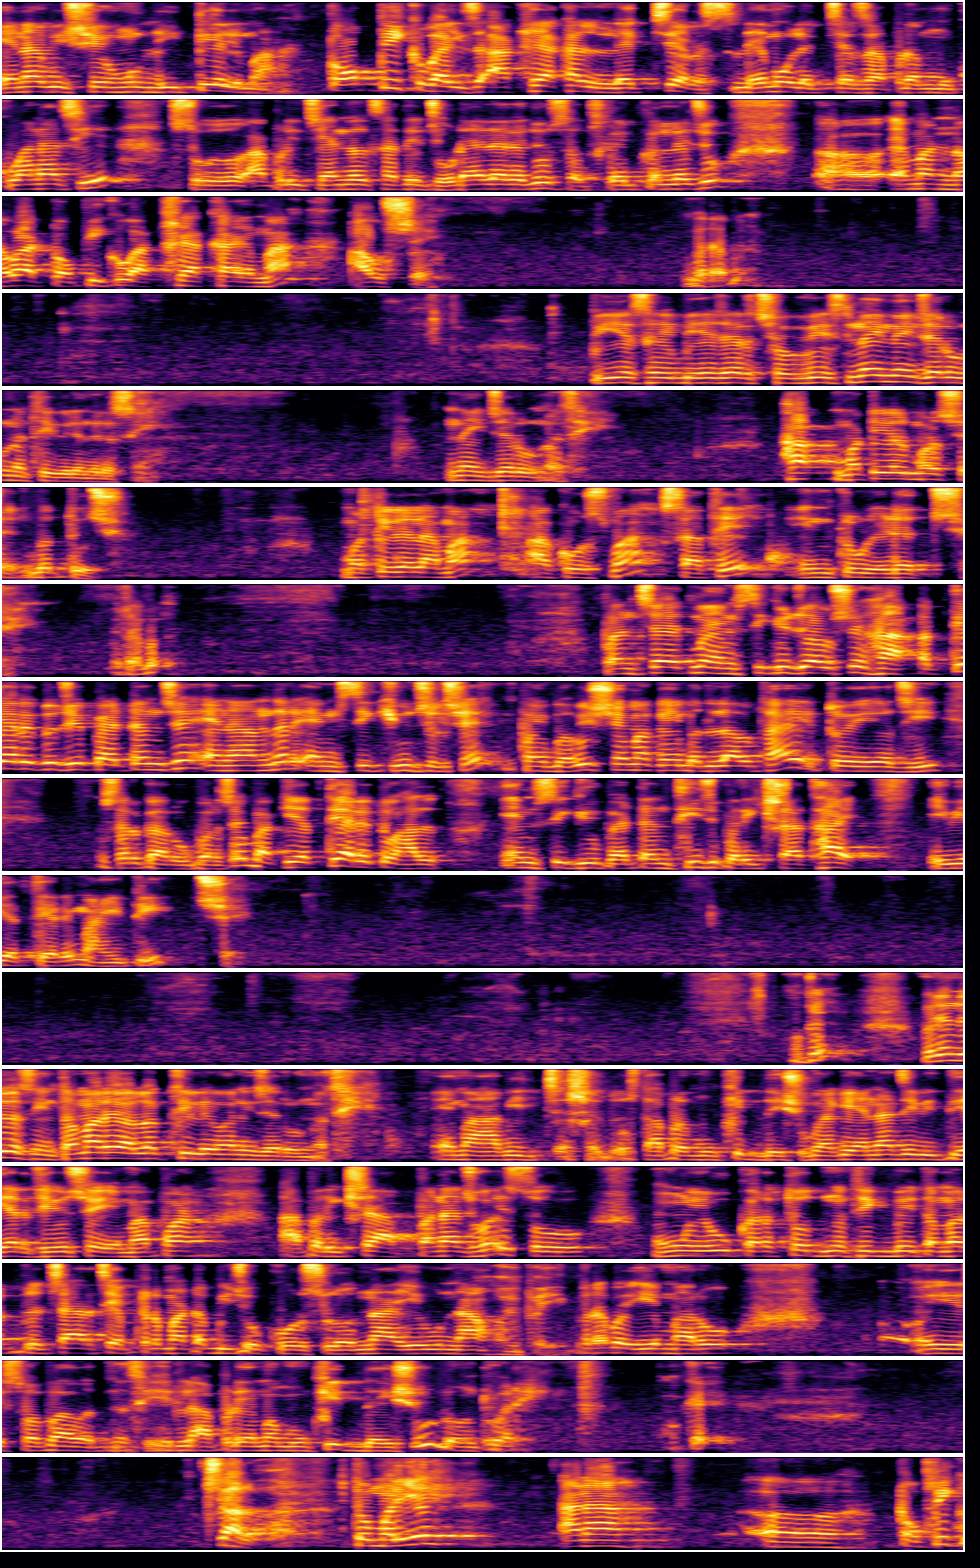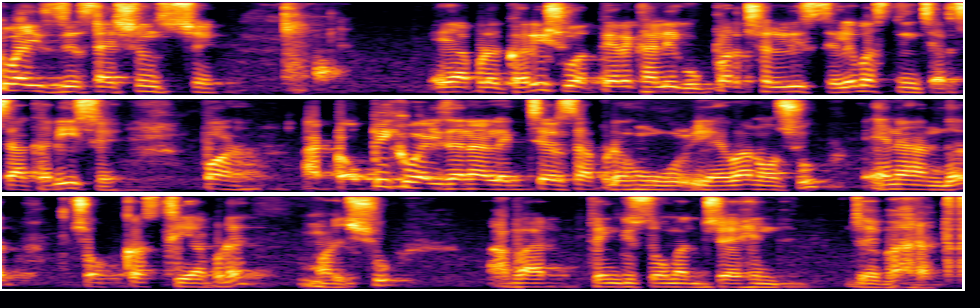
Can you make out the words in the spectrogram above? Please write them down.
એના વિશે હું ડિટેલમાં, ટોપિક વાઇઝ આખે આખા લેક્ચર્સ, ડેમો લેક્ચર્સ આપણે મૂકવાના છીએ. સો આપણી ચેનલ સાથે જોડાયેલા રહેજો, સબસ્ક્રાઇબ કરી લેજો. એમાં નવા ટોપિકો આખે આખા એમાં આવશે. બરાબર? પીએસઆઈ બે હજાર છવ્વીસ. નહીં નહીં, જરૂર નથી વિરેન્દ્રસિંહ. નહીં, જરૂર નથી. હા મટીરિયલ મળશે, બધું જ. મટીરિયલ આમાં, આ કોર્સમાં સાથે ઇન્ક્લુડેડ જ છે. બરાબર? પંચાયતમાં એમસીક્યુ જ આવશે. હા, અત્યારે તો જે પેટર્ન છે, એના અંદર એમસીક્યુ જ છે. પણ ભવિષ્યમાં કંઈ બદલાવ થાય, તો એ હજી સરકાર ઉપર છે. બાકી અત્યારે તો હાલ એમસીક્યુ પેટર્નથી જ પરીક્ષા થાય, એવી અત્યારે માહિતી છે. ઓકે? વિરેન્દ્રસિંહ તમારે અલગથી લેવાની જરૂર નથી. એમાં આવી જ જશે દોસ્ત. આપણે મૂકી જ દઈશું. કારણ કે એના જે વિદ્યાર્થીઓ છે, એમાં પણ આ પરીક્ષા આપવાના જ હોય. સો હું એવું કરતો જ નથી કે ભાઈ તમારે ચાર ચેપ્ટર માટે બીજો કોર્સ લો. ના, એવું ના હોય ભાઈ. બરાબર? એ મારો, એ સ્વભાવ જ નથી. એટલે આપણે એમાં મૂકી જ દઈશું. Don't worry okay? ચાલો. તો મળીએ આના ટોપિક વાઇઝ જે સેશન્સ છે. એ આપણે કરીશું. અત્યારે ખાલી ઉપર છેલ્લી સિલેબસની ચર્ચા કરી છે. પણ આ ટોપિક વાઇઝ એના લેક્ચર્સ આપણે હું લેવાનો છું. એના અંદર ચોક્કસથી આપણે મળીશું. આભાર. થેન્ક યુ સો મચ જય હિન્દ. જય ભારત.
